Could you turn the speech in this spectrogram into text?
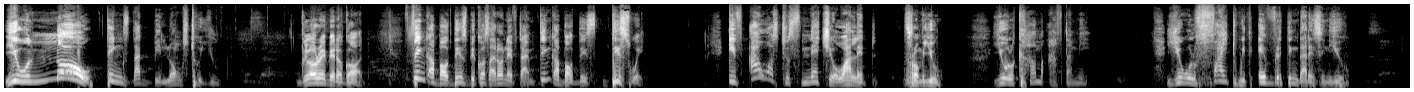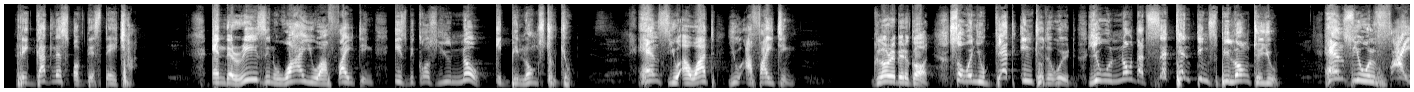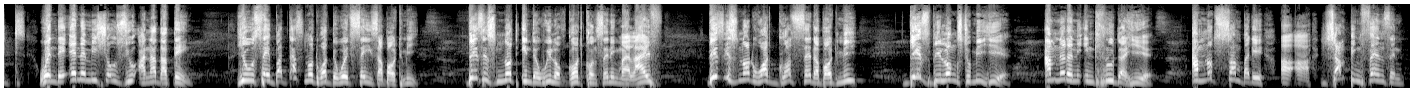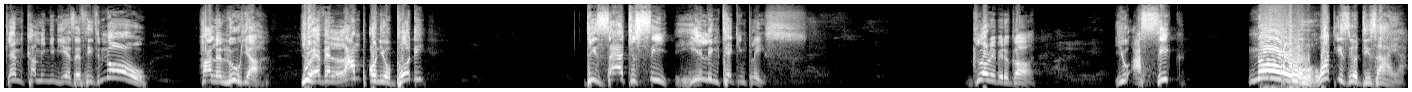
You will know things that belongs to you. Glory be to God. Think about this because I don't have time. Think about this this way. If I was to snatch your wallet from you, you will come after me. You will fight with everything that is in you, regardless of the stature. And the reason why you are fighting is because you know it belongs to you. Hence, you are what? You are fighting. Glory be to God. So when you get into the word, you will know that certain things belong to you. Hence, you will fight when the enemy shows you another thing. You will say, But that's not what the word says about me. This is not in the will of God concerning my life. This is not what God said about me. This belongs to me here. I'm not an intruder here. I'm not somebody uh, uh, jumping fence and coming in here as a thief. No. Hallelujah. You have a lamp on your body. Desire to see healing taking place. Glory be to God. You are sick. No. What is your desire?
